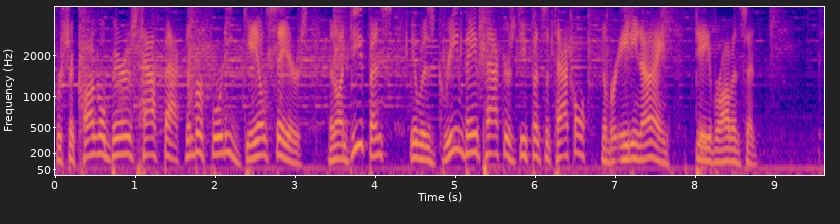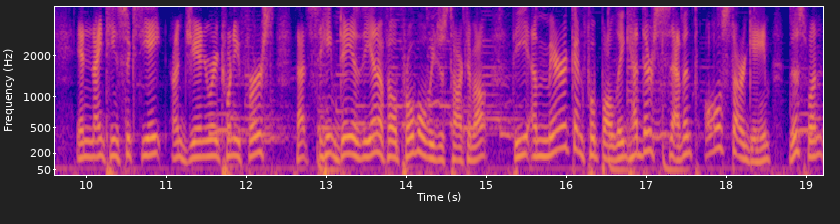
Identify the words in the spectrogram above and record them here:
were Chicago Bears halfback number 40 Gale Sayers, and on defense, it was Green Bay Packers defensive tackle number 89 Dave Robinson. In 1968, on January 21st, that same day as the NFL Pro Bowl we just talked about, the American Football League had their seventh All Star game, this one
